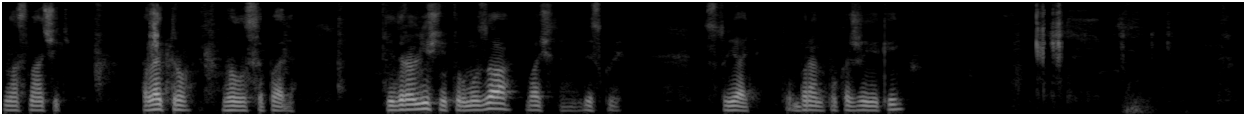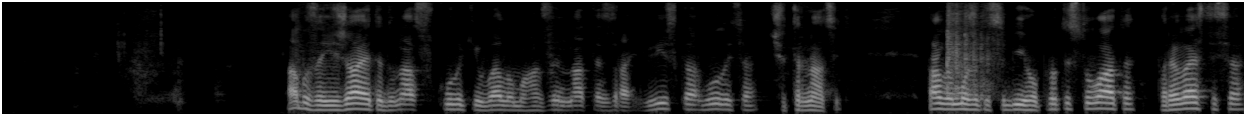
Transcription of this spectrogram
у нас, значить, електровелосипеди. Гідравлічні тормоза, бачите, дискові стоять. То бренд покажи який. Або заїжджаєте до нас в Куликів веломагазин на тест-драйв. Львівська вулиця 14. Там ви можете собі його протестувати, перевестися.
